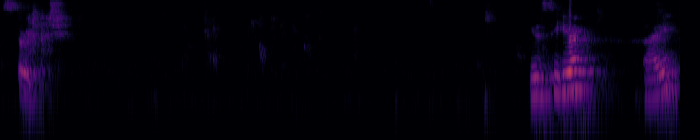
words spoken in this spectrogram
Search. You see here, right?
